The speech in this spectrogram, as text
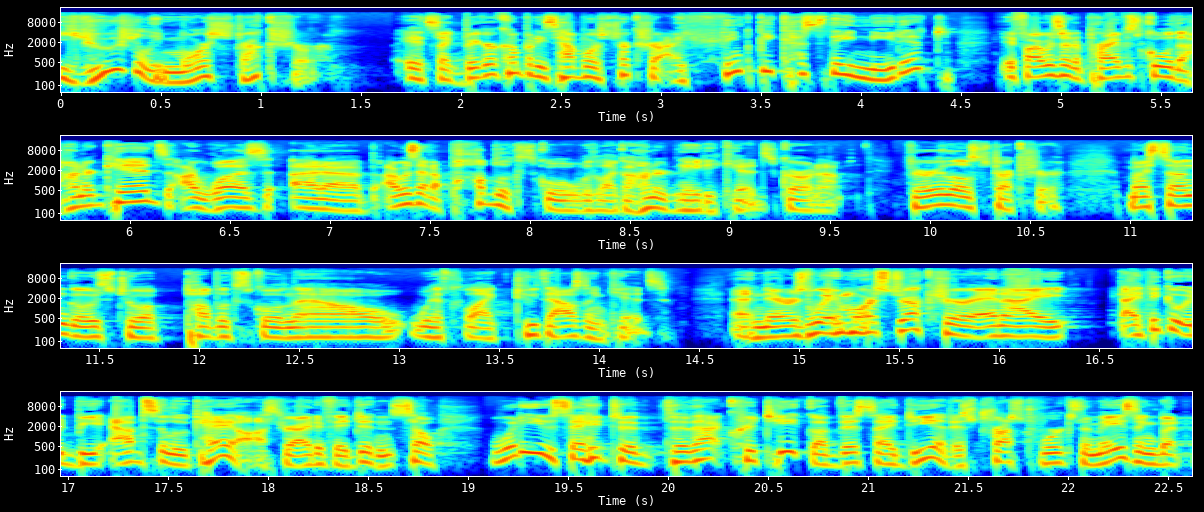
usually more structure. It's like bigger companies have more structure. I think because they need it. If I was at a private school with 100 kids, I was at a I was at a public school with like 180 kids growing up. Very low structure. My son goes to a public school now with like 2,000 kids, and there's way more structure. And I I think it would be absolute chaos, right, if they didn't. So, what do you say to to that critique of this idea? This trust works amazing, but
